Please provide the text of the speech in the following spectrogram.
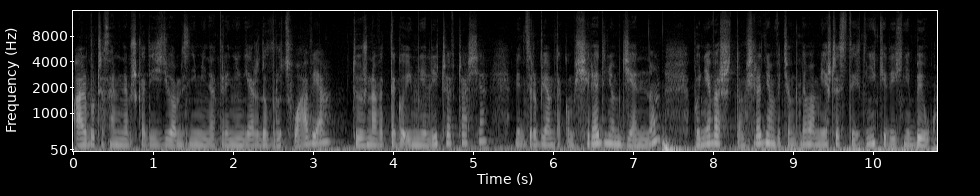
albo czasami na przykład jeździłam z nimi na treningi aż do Wrocławia, tu już nawet tego im nie liczę w czasie, więc zrobiłam taką średnią dzienną, ponieważ tą średnią wyciągnęłam jeszcze z tych dni, kiedy ich nie było.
